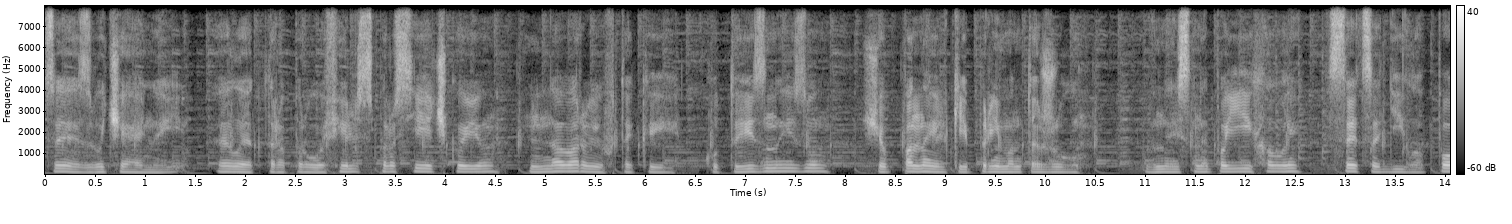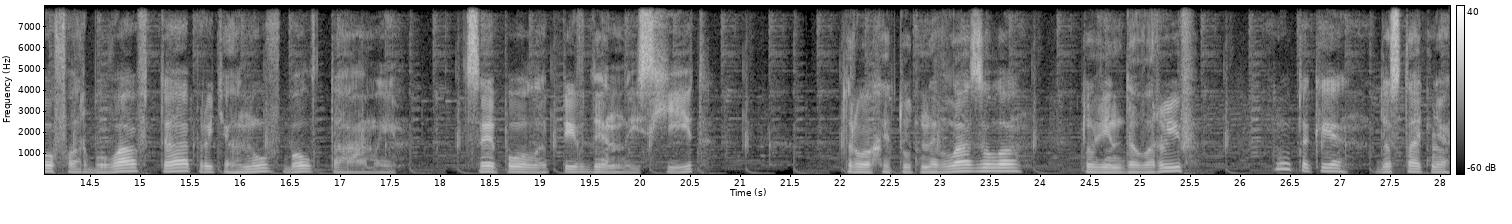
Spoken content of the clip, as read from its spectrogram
Це звичайний електропрофіль з просічкою. Наварив такі кути знизу, щоб панельки при монтажу вниз не поїхали. Все це діло пофарбував та притягнув болтами. Це поле Південний Схід. Трохи тут не влазило, то він доварив. Ну, таке достатньо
